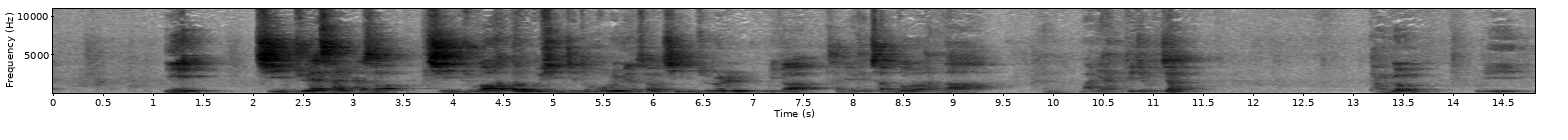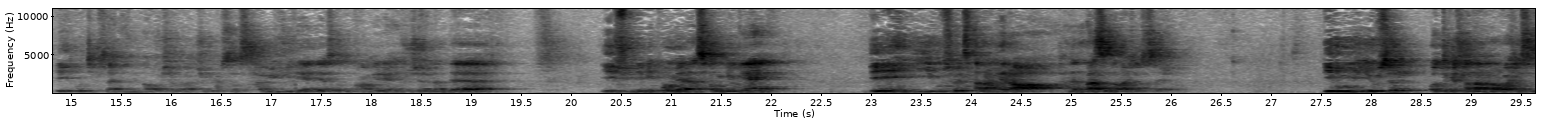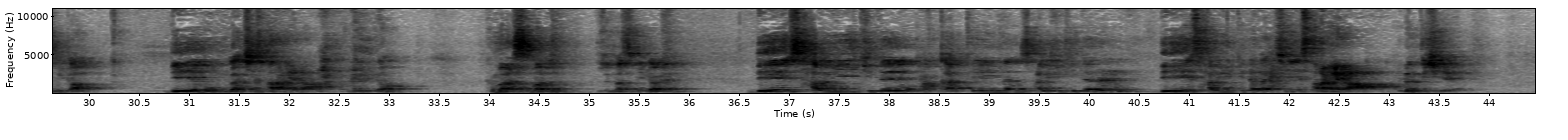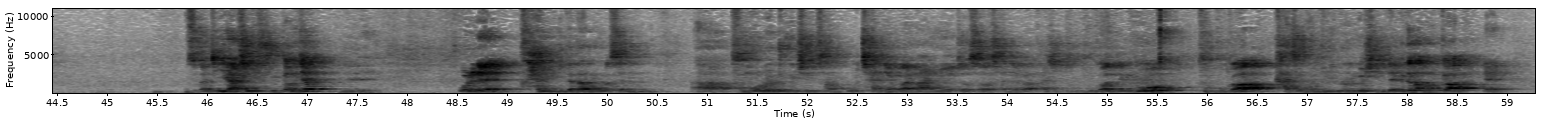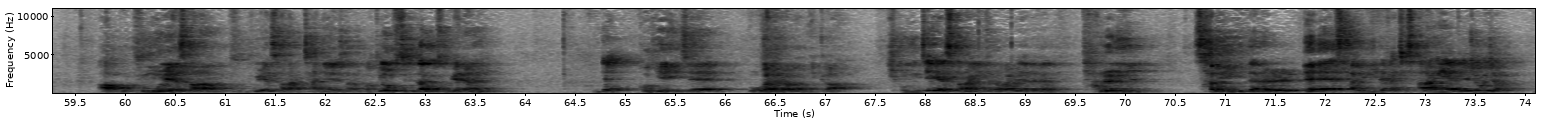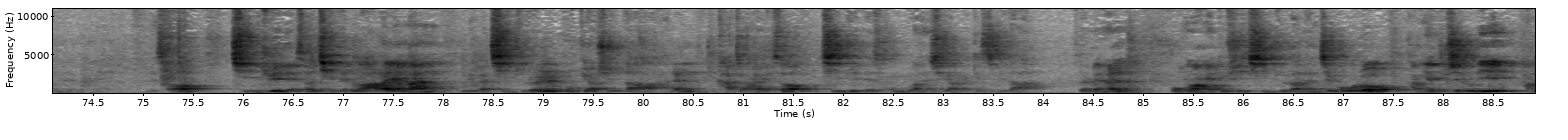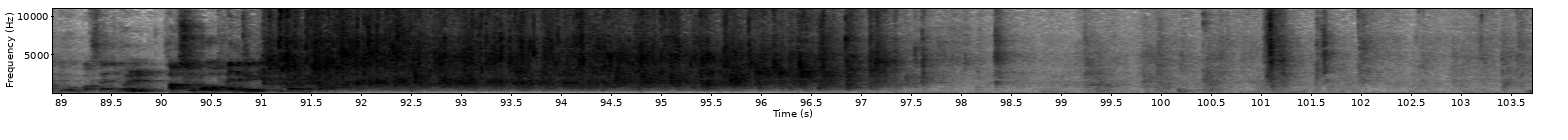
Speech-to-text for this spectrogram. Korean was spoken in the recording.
이 진주에 살면서 진주가 어떤 곳인지도 모르면서 진주를 우리가 참 이렇게 전도를 한다. 말이 안 되죠, 그죠? 방금 우리 예고 집사님 나오셔가지고서 사위기대에 대해서도 강의를 해주셨는데 예수님이 보면 성경에 네 이웃을 사랑해라 하는 말씀을 하셨어요. 네 이웃을 어떻게 사랑하라고 하셨습니까? 네 몸같이 사랑해라. 그래요? 그 말씀은 무슨 말씀인가? 내 사위 기대 바깥에 있는 사위 기대를 내 사위 기대 같이 사랑해라. 이런 뜻이에요. 무슨 말인지 이해하시겠습니까? 그죠? 원래 사위 기대라는 것은 아, 부모를 중심 삼고 자녀가 나뉘어져서 자녀가 다시 부부가 되고 부부가 가정을 이루는 것인데 그러다 보니까 예, 아, 부모의 사랑, 부부의 사랑, 자녀의 사랑밖에 없습니다. 그 속에는. 근데 거기에 이제 뭐가 들어갑니까? 형제의 사랑이 들어가려면 다른 사위 기대를 내 사위 기대 같이 사랑해야 되죠, 그죠? 그래서 진주에 대해서 제대로 알아야만 우리가 진주를 복귀할 수 있다 하는 가정하에서 진주에 대해서 공부하는 시간을 갖겠습니다. 그러면은 공황의 도시 진주라는 제목으로 강의해 주실 우리 강정욱 박사님을 박수로 환영해 주시기 바랍니다.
